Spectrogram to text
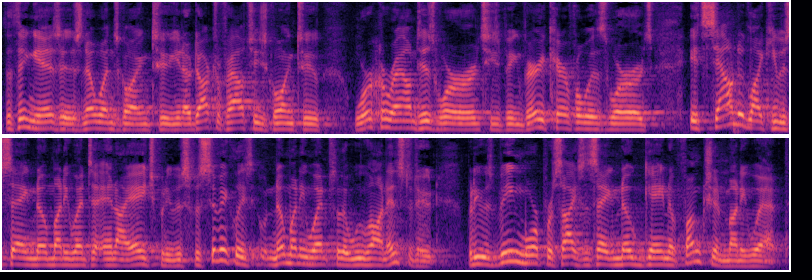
The thing is, is no one's going to, you know, Dr. Fauci's going to work around his words. He's being very careful with his words. It sounded like he was saying no money went to NIH, but he was specifically no money went to the Wuhan Institute. But he was being more precise and saying no gain of function money went.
